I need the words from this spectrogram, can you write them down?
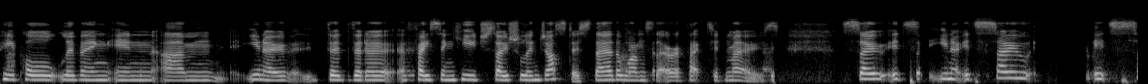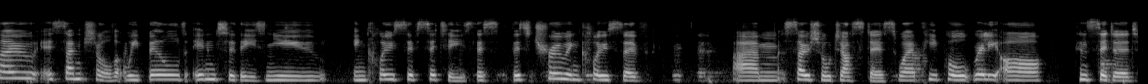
people living in um, you know that, that are facing huge social injustice. They're the ones that are affected most. So it's you know it's so it's so essential that we build into these new inclusive cities this this true inclusive um, social justice where people really are considered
